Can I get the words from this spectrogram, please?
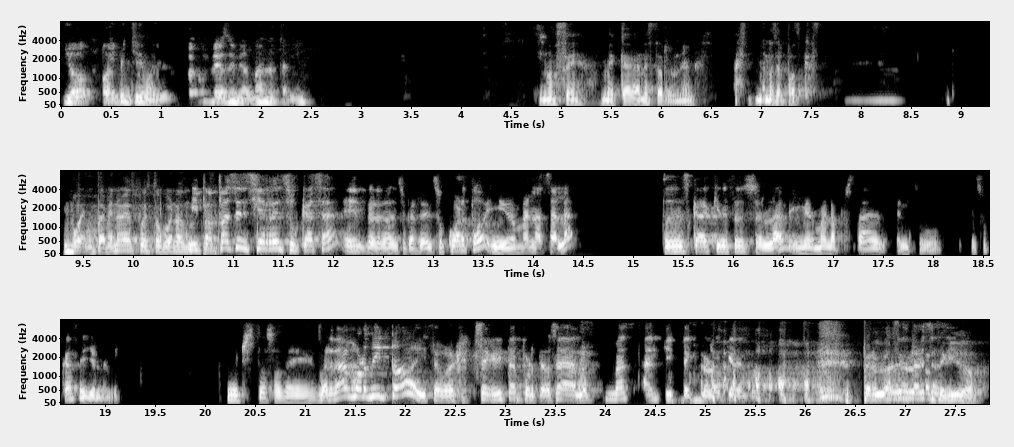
Yo Fue hoy pinchísimo. fue cumpleaños de mi hermana también. No sé, me cagan estas reuniones. Menos el podcast. Bueno, también habías puesto buenas Mi noticias. papá se encierra en su casa, en, perdón, en su casa, en su cuarto y mi mamá en la sala. Entonces cada quien está en su celular y mi hermana pues está en su, en su casa y yo en la mía. Muy chistoso de, ¿verdad, gordito? Y se, se grita por, te- o sea, lo más antitecnología del mundo. Pero lo hablar tan seguido.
